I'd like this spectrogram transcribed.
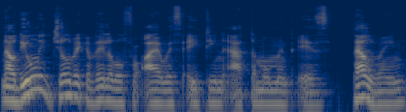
Now, the only jailbreak available for iOS 18 at the moment is palera1n,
